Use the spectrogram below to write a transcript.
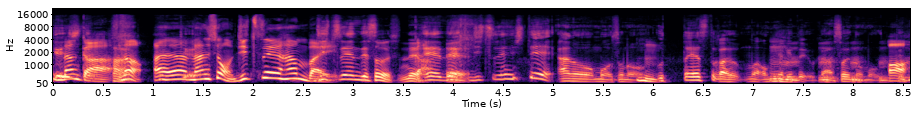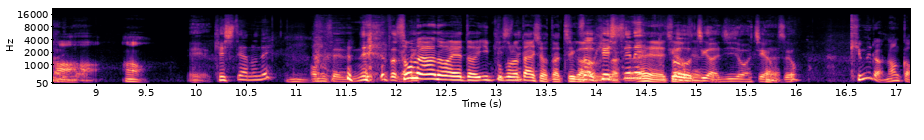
なんか、なあ何しろん実演販売。実演です。そうですね。えーで、ええ。実演してあのもうその、売ったやつとか、まあ、お土産というか、そういうのも売ってたありも、えー決してあのね、お店でねね。そんなあのえっと一服の大将とは違うそう決してね、ええそうんです。違う。事情は違うんですよ、君らなんか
